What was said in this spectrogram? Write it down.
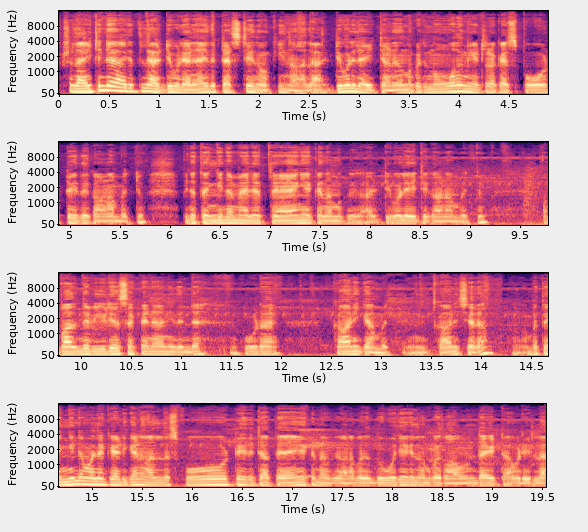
പക്ഷെ ലൈറ്റിന്റെ കാര്യത്തിൽ അടിപൊളിയാണ്. ഞാൻ ഇത് ടെസ്റ്റ് ചെയ്ത് നോക്കി. നല്ല അടിപൊളി ലൈറ്റാണ്. നമുക്കൊരു നൂറ് മീറ്ററൊക്കെ സ്പോട്ട് ചെയ്ത് കാണാൻ പറ്റും. പിന്നെ തെങ്ങിന്റെ മേലെ തേങ്ങയൊക്കെ നമുക്ക് അടിപൊളിയായിട്ട് കാണാൻ പറ്റും. അപ്പോൾ അതിന്റെ വീഡിയോസൊക്കെ ഞാൻ ഇതിന്റെ കൂടെ കാണിക്കാൻ പറ്റും. കാണിച്ചു തരാം. അപ്പോൾ തെങ്ങിന്റെ മുകളിലൊക്കെ അടിക്കുകയാണെങ്കിൽ നല്ല സ്പോട്ട് ചെയ്തിട്ട് ആ തേങ്ങയൊക്കെ നമുക്ക് കാണാം. അപ്പോൾ ദൂരെയൊക്കെ നമുക്ക് റൗണ്ടായിട്ട് അവിടെയുള്ള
